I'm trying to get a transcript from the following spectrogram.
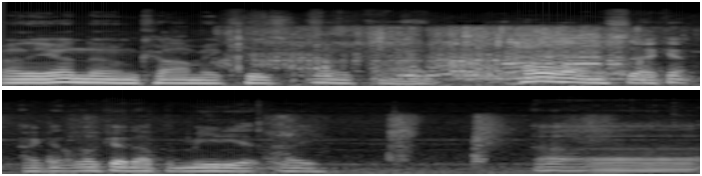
Oh, the unknown comic. His. Oh, God. Hold on a second. I can look it up immediately. Uh,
